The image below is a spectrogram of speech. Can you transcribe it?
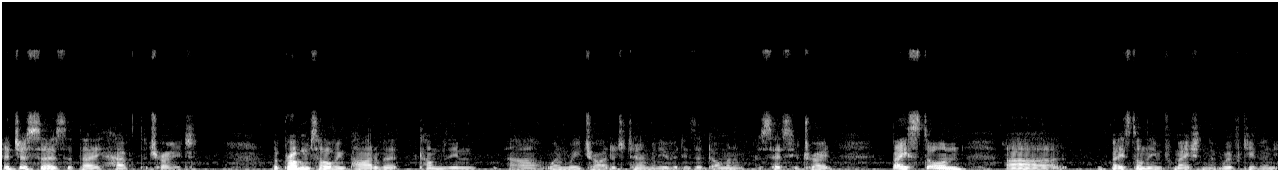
it just says that they have the trait. The problem solving part of it comes in uh, when we try to determine if it is a dominant recessive trait based on uh, based on the information that we've given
